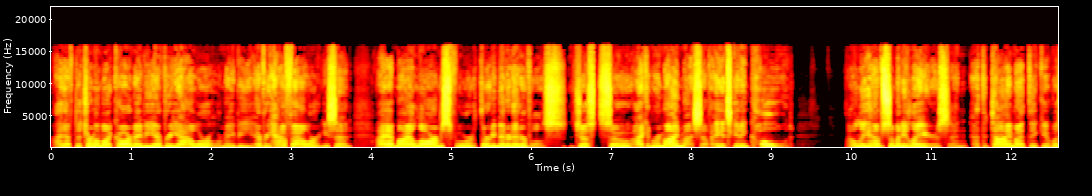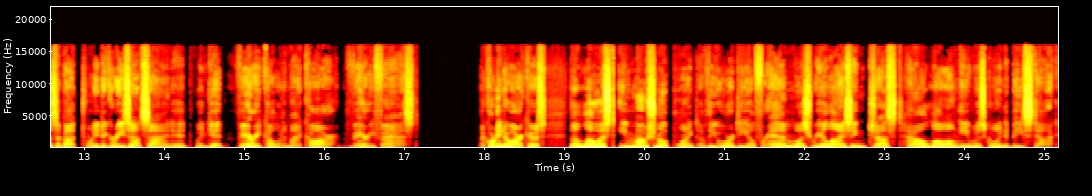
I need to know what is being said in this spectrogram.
I'd have to turn on my car maybe every hour or maybe every half hour, he said. I have my alarms for 30 minute intervals just so I can remind myself, hey, it's getting cold. I only have so many layers, and at the time I think it was about 20 degrees outside. It would get very cold in my car very fast. According to Arcos, the lowest emotional point of the ordeal for him was realizing just how long he was going to be stuck.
